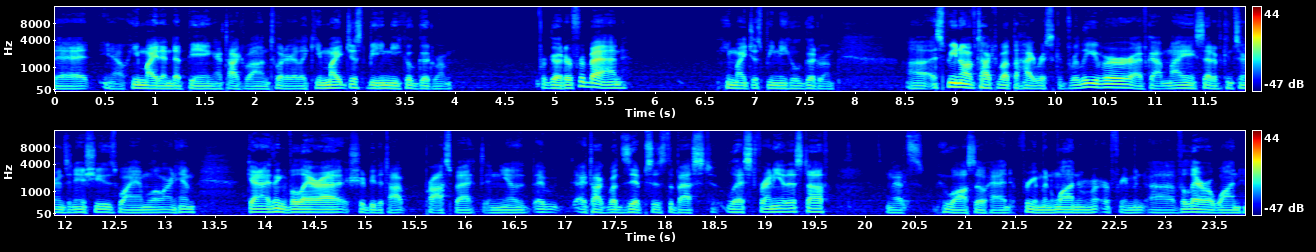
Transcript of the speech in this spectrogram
That you know he might end up being. I talked about on Twitter, like he might just be Niko Goodrum, for good or for bad. He might just be Niko Goodrum. Uh, Espino, I've talked about the high risk of reliever. I've got my set of concerns and issues why I'm lowering him. Again, I think Valera should be the top prospect, and you know, I, I talk about ZiPS is the best list for any of this stuff. And that's who also had Freeman one or Freeman uh, Valera one,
